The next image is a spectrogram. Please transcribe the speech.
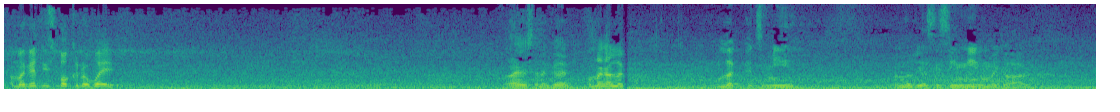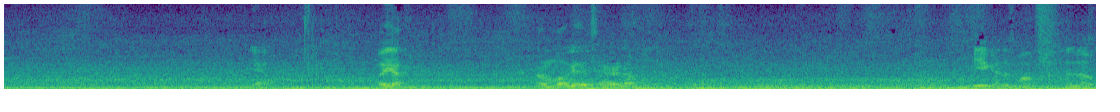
I'm gonna get these fucking away. Alright, it's kinda good. Oh my god, look. Look, it's me. I don't know if you guys can see me. Oh my god. But yeah. I'm logging the train right now. Me again as well. Hello.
